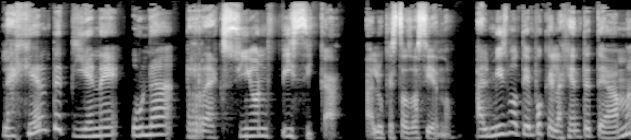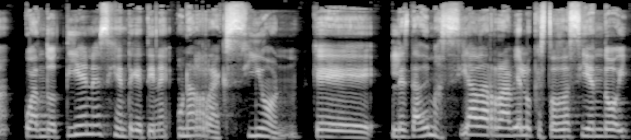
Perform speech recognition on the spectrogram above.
la gente tiene una reacción física a lo que estás haciendo. Al mismo tiempo que la gente te ama, cuando tienes gente que tiene una reacción que les da demasiada rabia lo que estás haciendo y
